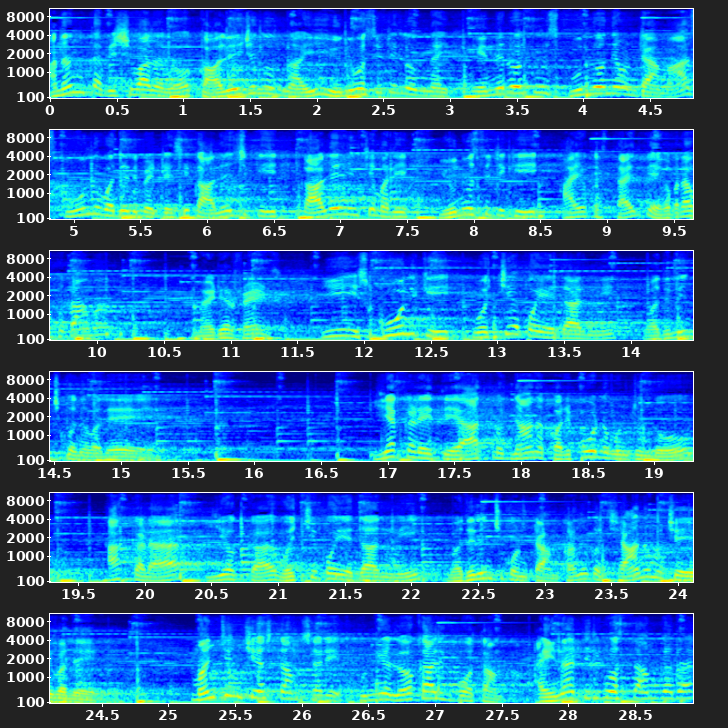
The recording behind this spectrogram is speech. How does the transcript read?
అనంత విశ్వాలలో కాలేజీలు ఉన్నాయి యూనివర్సిటీలు ఉన్నాయి. ఎన్ని రోజులు స్కూల్లోనే ఉంటామా? స్కూల్ వదిలిపెట్టేసి కాలేజీకి కాలేజీ నుంచి మరి యూనివర్సిటీకి ఆ యొక్క స్థాయికి ఎగబరాకుతామా మై డియర్ ఫ్రెండ్స్ ఈ స్కూల్కి వచ్చే పోయే దాన్ని వదిలించుకునవలే ఎక్కడైతే ఆత్మజ్ఞాన పరిపూర్ణం ఉంటుందో అక్కడ ఈ యొక్క వచ్చిపోయే దాన్ని వదిలించుకుంటాం. కనుక ధ్యానము చేయవలే. మంచిని చేస్తాం సరే పుణ్యలోకాలకు పోతాం. అయినా తిరిగి వస్తాం కదా?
